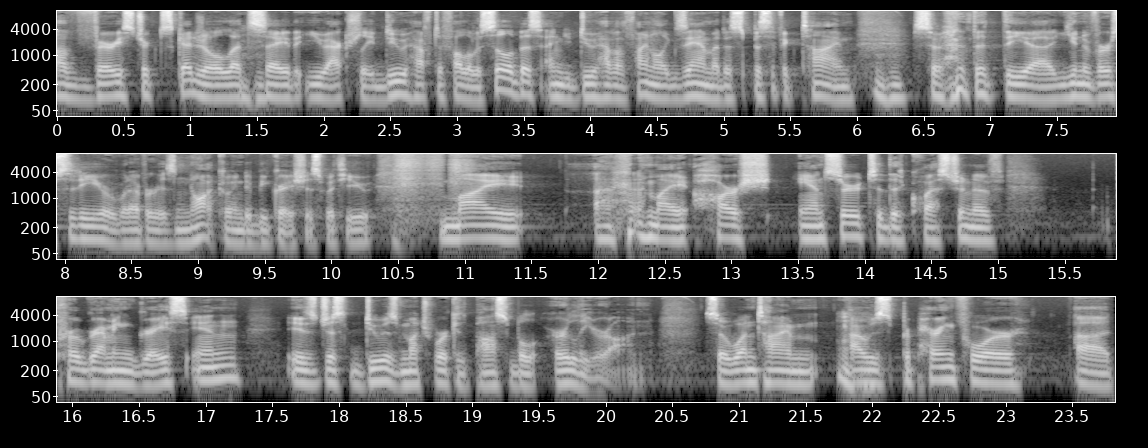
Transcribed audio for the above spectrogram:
a very strict schedule, let's mm-hmm. say that you actually do have to follow a syllabus and you do have a final exam at a specific time, mm-hmm. so that the uh, university or whatever is not going to be gracious with you. my uh, my harsh answer to the question of programming grace in is just do as much work as possible earlier on. So one time mm-hmm. I was preparing for a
